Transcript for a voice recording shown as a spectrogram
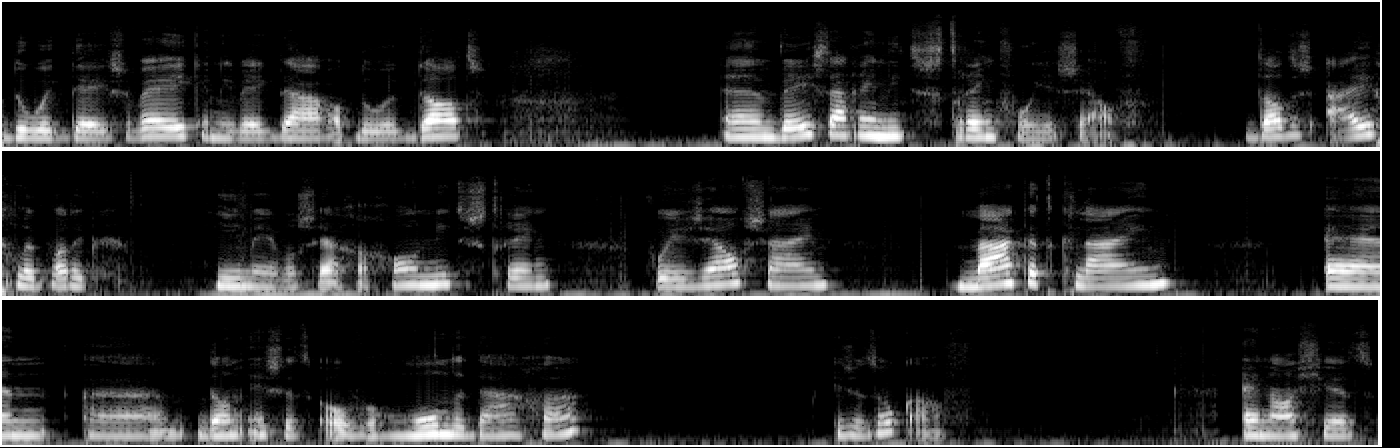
doe ik deze week en die week daarop doe ik dat. En wees daarin niet te streng voor jezelf. Dat is eigenlijk wat ik hiermee wil zeggen. Gewoon niet te streng voor jezelf zijn. Maak het klein. En uh, dan is het over 100 dagen is het ook af. En als je het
